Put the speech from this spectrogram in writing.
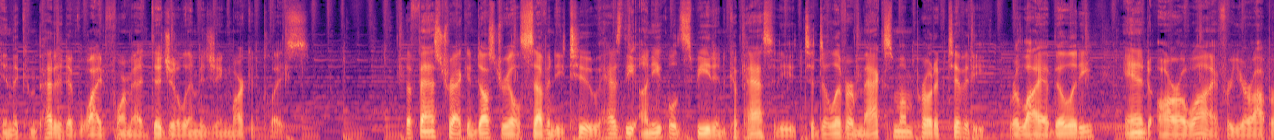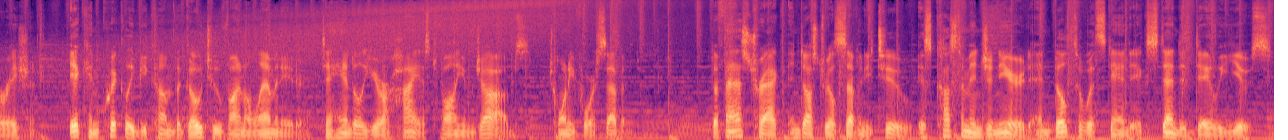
in the competitive wide format digital imaging marketplace. The Fast-Trac Industrial 72 has the unequaled speed and capacity to deliver maximum productivity, reliability, and ROI for your operation. It can quickly become the go-to vinyl laminator to handle your highest volume jobs 24-7. The Fast-Trac Industrial 72 is custom engineered and built to withstand extended daily use.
